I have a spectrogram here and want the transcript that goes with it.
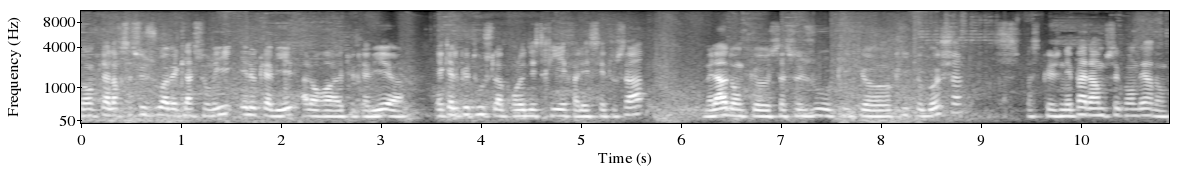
donc alors ça se joue avec la souris et le clavier. Alors euh, avec le clavier, il y a quelques touches là pour le destrier, fallait laisser tout ça. Mais là donc ça se joue au clic, au clic gauche. Parce que je n'ai pas d'arme secondaire, donc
